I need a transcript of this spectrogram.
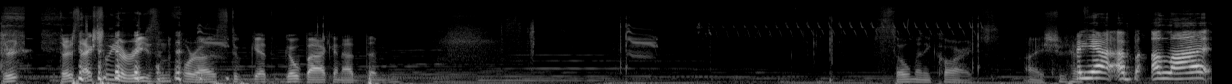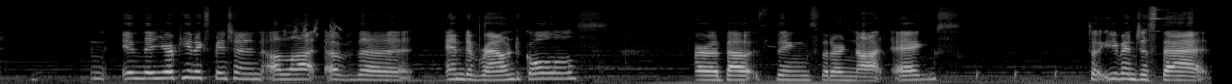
there, there's actually a reason for us to get go back and add them so many cards I should have. Yeah, a, a lot in the European expansion. A lot of the end of round goals are about things that are not eggs. So even just that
